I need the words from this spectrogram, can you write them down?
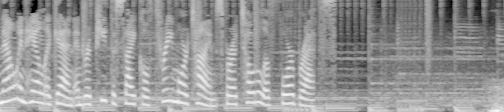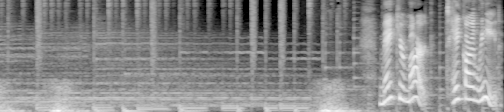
Now inhale again and repeat the cycle three more times for a total of four breaths. Make your mark. Take our lead.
